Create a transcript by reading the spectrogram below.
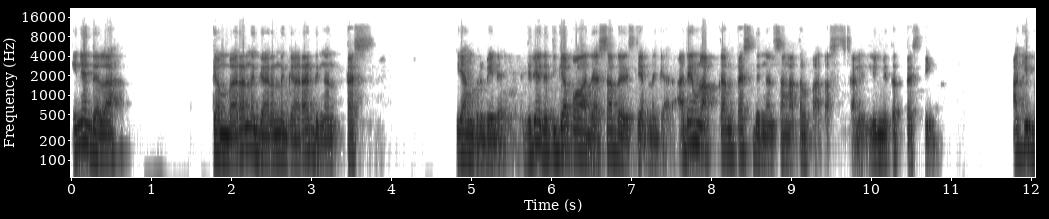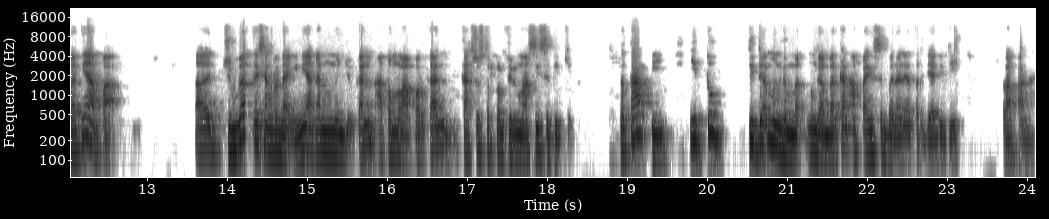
ini adalah gambaran negara-negara dengan tes yang berbeda. Jadi ada tiga pola dasar dari setiap negara. Ada yang melakukan tes dengan sangat terbatas sekali, limited testing. Akibatnya apa? Uh, jumlah tes yang rendah ini akan menunjukkan atau melaporkan kasus terkonfirmasi sedikit. Tetapi itu tidak menggambarkan apa yang sebenarnya terjadi di lapangan.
